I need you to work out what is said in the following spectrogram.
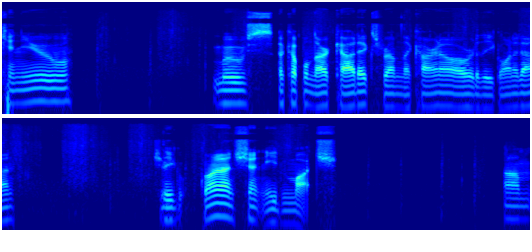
can you move a couple narcotics from the Carno over to the Iguanodon? Sure. The Iguanodon shouldn't need much. Um,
